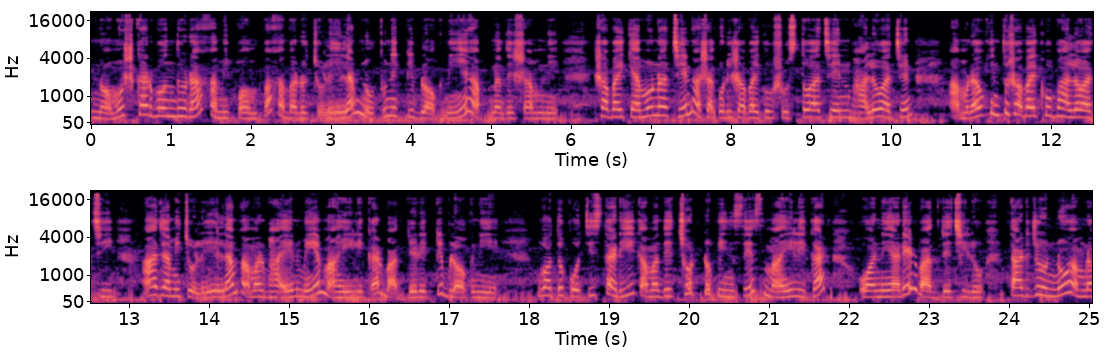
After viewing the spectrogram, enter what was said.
নমস্কার বন্ধুরা, আমি পম্পা। আবারও চলে এলাম নতুন একটি ব্লগ নিয়ে আপনাদের সামনে। সবাই কেমন আছেন? আশা করি সবাই খুব সুস্থ আছেন, ভালো আছেন। আমরাও কিন্তু সবাই খুব ভালো আছি। আজ আমি চলে এলাম আমার ভাইয়ের মেয়ে মাহিলিকার বার্থডের একটি ব্লগ নিয়ে। গত পঁচিশ তারিখ আমাদের ছোট্ট প্রিন্সেস মাইলিকার ওয়ান ইয়ারের বার্থডে ছিল। তার জন্য আমরা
